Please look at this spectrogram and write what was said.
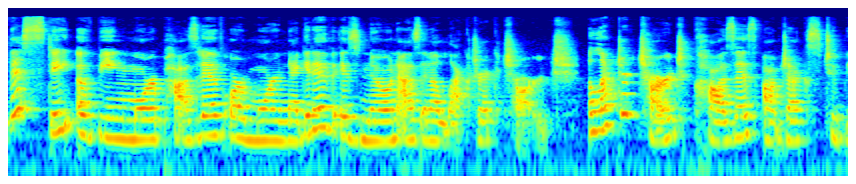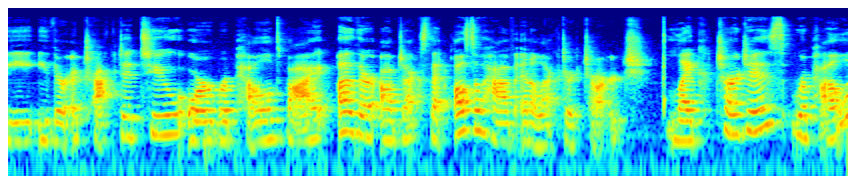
This state of being more positive or more negative is known as an electric charge. Electric charge causes objects to be either attracted to or repelled by other objects that also have an electric charge. Like charges repel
